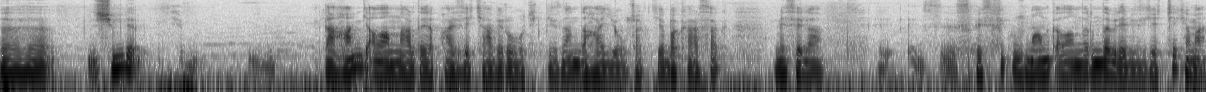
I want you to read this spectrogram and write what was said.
Ee, şimdi ya hangi alanlarda yapay zeka ve robotik bizden daha iyi olacak diye bakarsak mesela e, spesifik uzmanlık alanlarında bile bizi geçecek ama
